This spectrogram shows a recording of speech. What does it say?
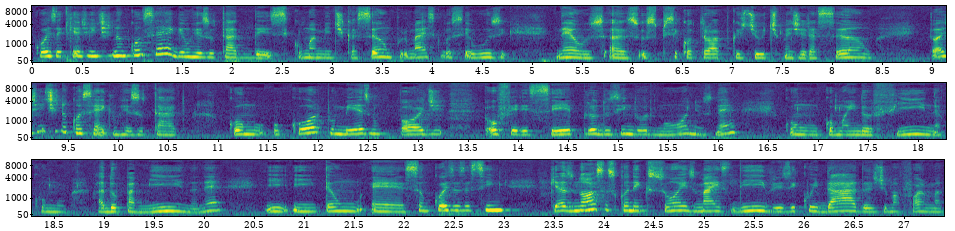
Coisa que a gente não consegue um resultado desse com uma medicação, por mais que você use né, os, as, os psicotrópicos de última geração. Então a gente não consegue um resultado como o corpo mesmo pode oferecer, produzindo hormônios, né? Como, como a endorfina, como a dopamina, né? E, e então é, são coisas assim que as nossas conexões mais livres e cuidadas de uma forma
